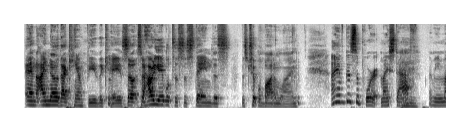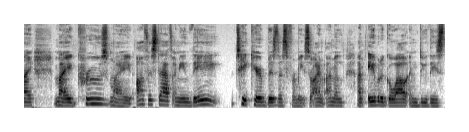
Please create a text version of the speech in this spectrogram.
and I know that can't be the case. So so how are you able to sustain this this triple bottom line? I have good support. My staff, I mean my my crews, my office staff, I mean they take care of business for me. So I'm I'm a I'm able to go out and do these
